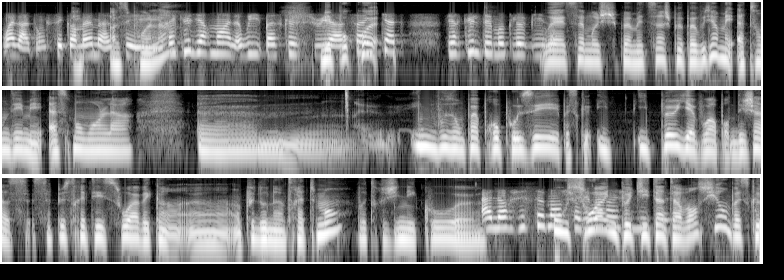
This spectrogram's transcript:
Voilà, donc c'est quand Ah, même à ce assez régulièrement. Oui, parce que je suis Mais à pourquoi- 5,4 virgule d'hémoglobine. Ouais, ça, moi, je suis pas médecin, je peux pas vous dire. Mais attendez, mais à ce moment-là, euh, ils ne vous ont pas proposé parce que il, il peut y avoir. Bon, déjà, ça, ça peut se traiter soit avec un, un- on peut donner un traitement, votre gynéco. euh, Alors justement, ou soit une un petite intervention, parce que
